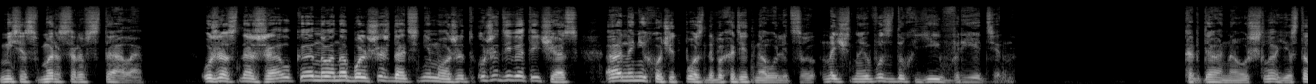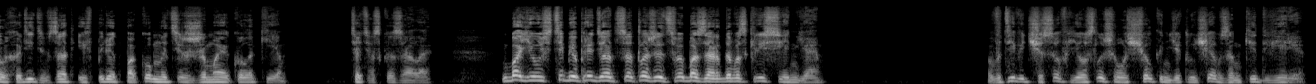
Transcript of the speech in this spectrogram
Миссис Мерсер встала. Ужасно жалко, но она больше ждать не может. Уже девятый час, а она не хочет поздно выходить на улицу. Ночной воздух ей вреден. Когда она ушла, я стал ходить взад и вперед по комнате, сжимая кулаки. Тетя сказала, «Боюсь, тебе придется отложить свой базар до воскресенья». В девять часов я услышал щелканье ключа в замке двери.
